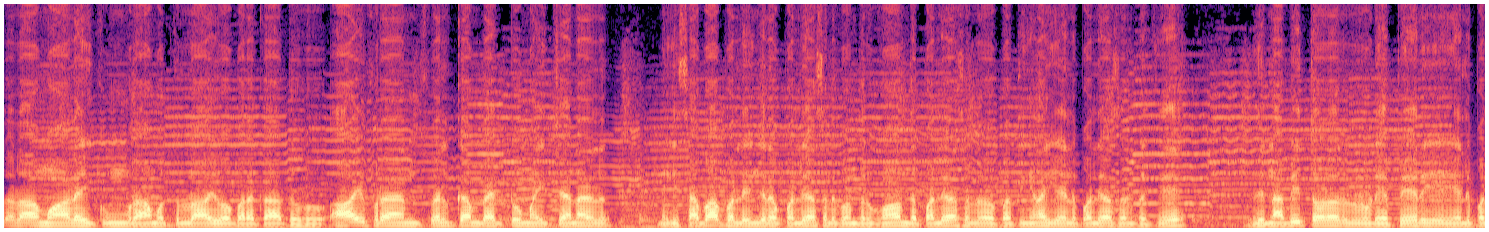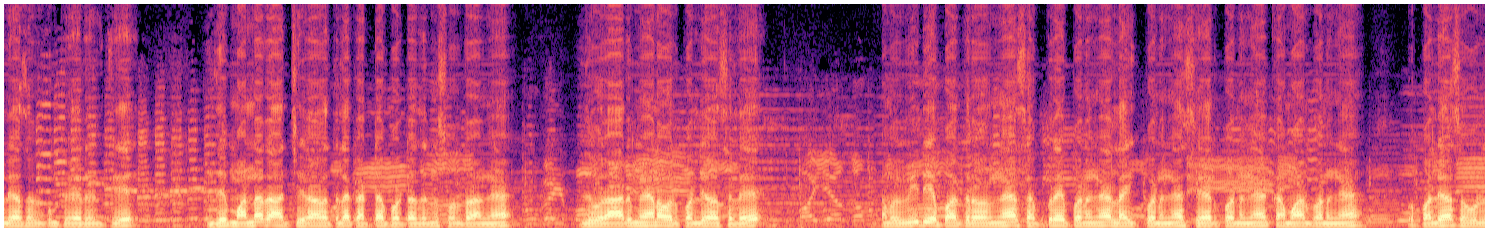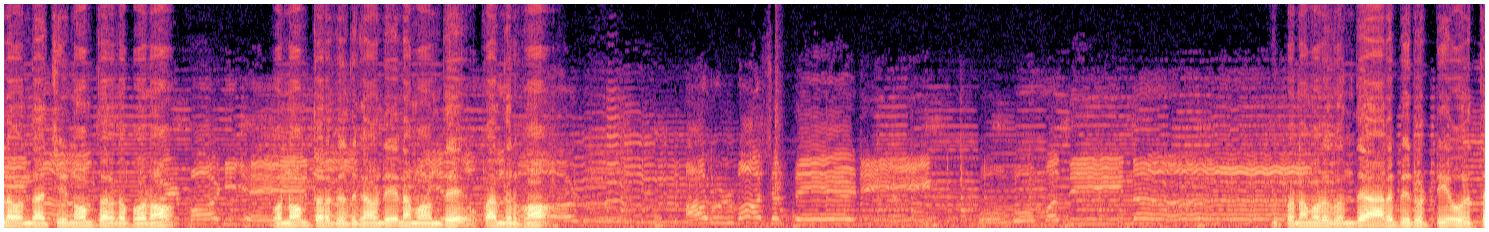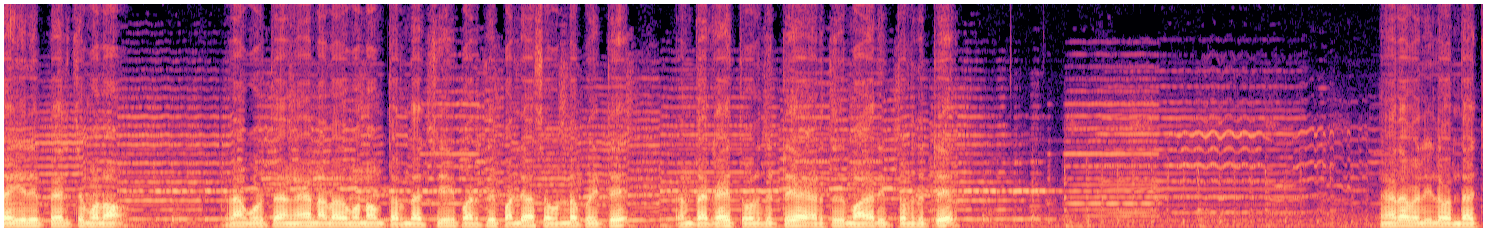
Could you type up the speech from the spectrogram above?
அஸ்லாம் வலைக்கும் ரஹமத்துல்லாஹி வபரகாத்துஹு hi friends welcome back to my channel இன்றைக்கி சபா பள்ளிங்கிற பள்ளிவாசலுக்கு வந்திருக்கோம். இந்த பள்ளிவாசலில் பார்த்தீங்கன்னா ஏழு பள்ளிவாசல் இருக்குது இது நபி தோழர்களுடைய பேர். ஏழு பள்ளிவாசலுக்கும் பேர் இருக்குது இது மன்னர் ஆட்சி காலத்தில் கட்டப்பட்டதுன்னு சொல்கிறாங்க இது ஒரு அருமையான ஒரு பள்ளிவாசல். நம்ம வீடியோ பார்க்குறவங்க சப்ஸ்கிரைப் பண்ணுங்கள் லைக் பண்ணுங்கள் ஷேர் பண்ணுங்கள் கமெண்ட் பண்ணுங்கள் இப்போ பள்ளிவாசல் உள்ளே வந்தாச்சு நோம்பு திறக்க போகிறோம். இப்போ நோம்பு திறக்கிறதுக்காண்டி நம்ம வந்து உட்காந்துருக்கோம் இப்போ நம்மளுக்கு வந்து அரபி ரொட்டி ஒரு தயிர் பேரிச்சம்பழம் இதெல்லாம் கொடுத்தாங்க. நல்ல விதமாக நோம்பு திறந்தாச்சு. இப்போ அடுத்து பள்ளிவாசல் உள்ளே போயிட்டு ரெண்டரை காய் தொழுதுட்டு அடுத்தது மகரிப் தொழுதுட்டு நேராக வெளியில் வந்தாச்சு.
